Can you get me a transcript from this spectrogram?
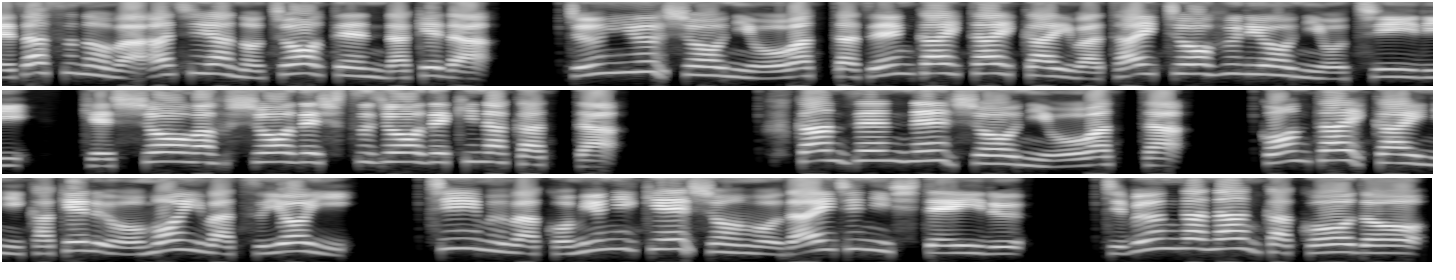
目指すのはアジアの頂点だけだ。準優勝に終わった前回大会は体調不良に陥り、決勝は負傷で出場できなかった。不完全燃焼に終わった。今大会にかける思いは強い。チームはコミュニケーションを大事にしている。自分がなんか行動、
